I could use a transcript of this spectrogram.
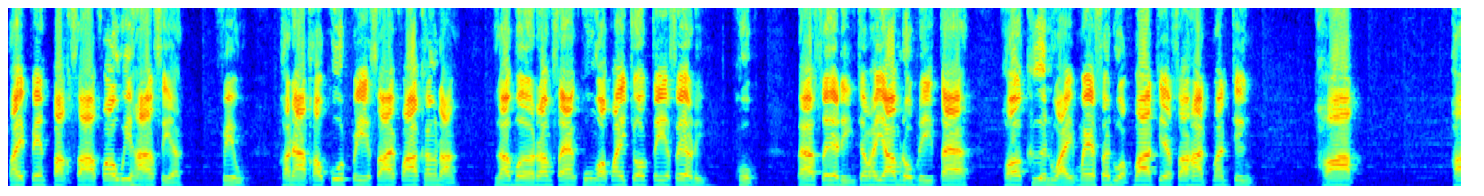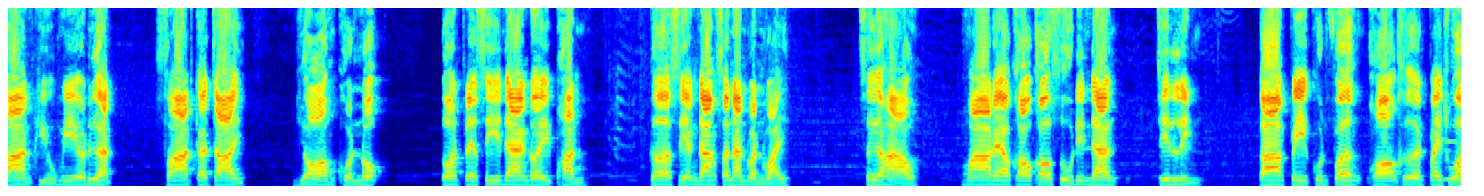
ไปเป็นปักษาเฝ้าวิหารเสีย ฟิลขณะเขาพูดปีสายฟ้าข้างหลังระเบิดรำแสงพุ่งออกไปโจมตีเซริงขุบแม้เซริงจะพยายามหลบหลีกแต่ พอเคลื่อนไหวไม่สะดวกบาดเจ็บสาหัสมันจึงผากผ่านผิวมีเลือด สาดกระจาย ย้อมขนนกจนเป็นสีแดงโดยพัน เกิดเสียงดังสนั่นวันไหวเสื้อหาว มาแล้วเขาเข้าสู่ดินแดนจินหลิง กลางปีกขุนเฟิงคอเขินไปทั่ว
